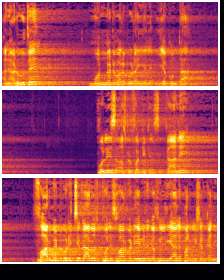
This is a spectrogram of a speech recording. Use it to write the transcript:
అని అడిగితే మొన్నటి వరకు కూడా ఇయ్యలే ఇవ్వకుండా పోలీస్ ఆస్క్డ్ ఫర్ డీటెయిల్స్. కానీ ఫార్మెట్ కూడా ఇచ్చింది ఆ రోజు పోలీస్ ఫార్మెట్ ఏ విధంగా ఫిల్ చేయాలి పర్మిషన్ కానీ.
